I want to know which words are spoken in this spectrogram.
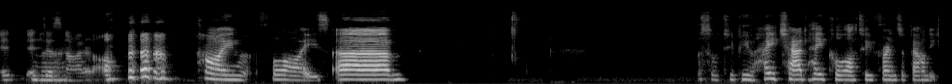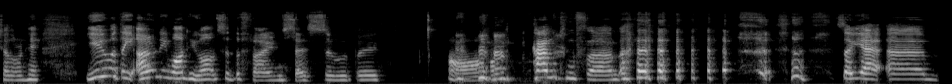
It, it no. does not at all. Time flies. Um, I saw two people. Hey, Chad. Hey, Paul. Our two friends have found each other on here. You were the only one who answered the phone, says Suabu. Aw, can confirm. so, yeah, um,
